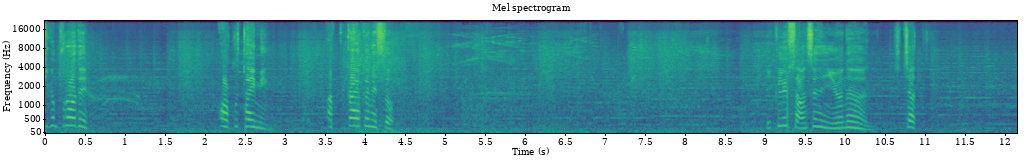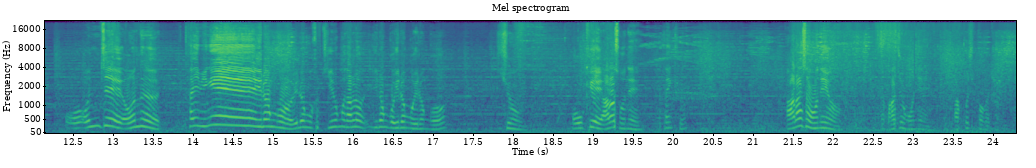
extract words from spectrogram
지금 풀어야 돼. 어, 굿 타이밍. 아, 깔끔했어. 이클립스 안 쓰는 이유는 진짜 어, 언제 어느 타이밍에 이런 거 이런 거 갑자기 이런 거 날라 이런 거 이런 거 이런 거 중. 오케이 알아서 오네. 땡큐. 알아서 오네요. 마중 오네. 맞고 싶어가지고.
